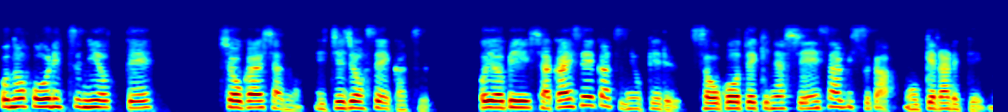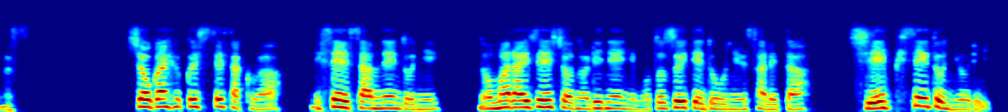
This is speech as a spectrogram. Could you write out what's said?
この法律によって、障害者の日常生活及び社会生活における総合的な支援サービスが設けられています。障害福祉施策は2003年度にノーマライゼーションの理念に基づいて導入された支援費制度により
